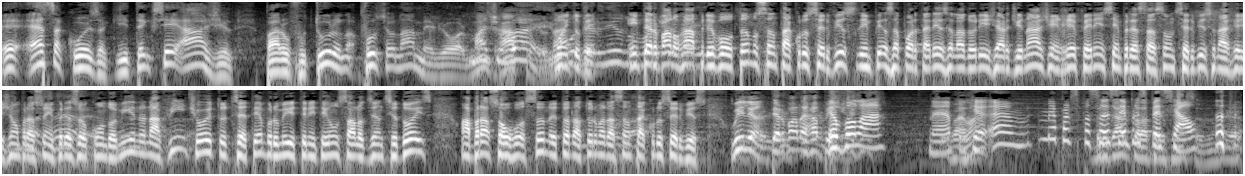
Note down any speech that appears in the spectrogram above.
é, essa coisa aqui tem que ser ágil para o futuro na- funcionar melhor, mais Isso rápido. vai, né? Muito bem. Intervalo rápido aí. e voltamos. Santa Cruz Serviços, Limpeza, Portaria, Zeladoria e Jardinagem. Referência em prestação de serviço na região para sua empresa ou condomínio. Na 28 de setembro, 1031, sala 202. Um abraço ao Rossano e toda a turma da Santa Cruz Serviços. William, intervalo é rapidinho. Eu vou lá, né? Vai Porque é, minha participação Obrigado é sempre especial. presença?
